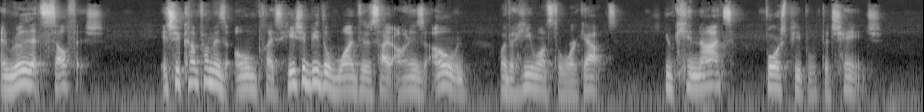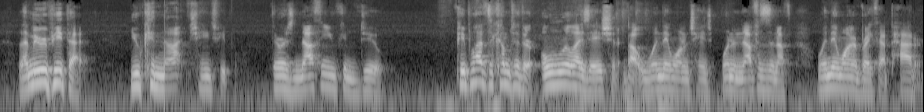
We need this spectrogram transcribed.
And really, that's selfish. It should come from his own place. He should be the one to decide on his own whether he wants to work out. You cannot force people to change. Let me repeat that. You cannot change people. There is nothing you can do. People have to come to their own realization about when they want to change, when enough is enough, when they want to break that pattern.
